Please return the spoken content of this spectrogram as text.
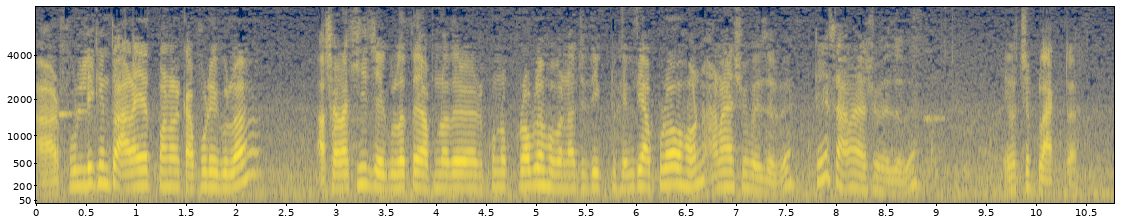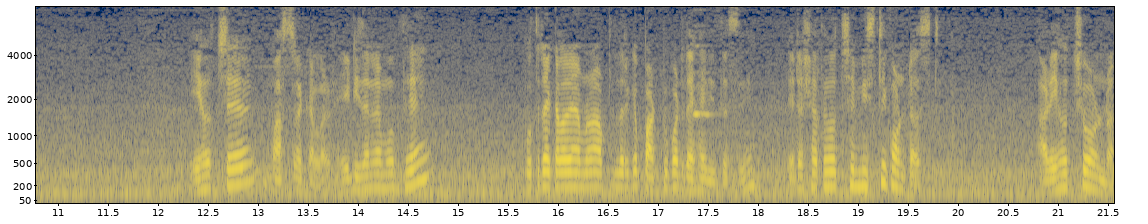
আর ফুললি কিন্তু আড়াই হাত পানার কাপড় এগুলা। আশা রাখি যে এগুলাতে আপনাদের কোনো প্রবলেম হবে না। যদি একটু হেলদি আপুরাও হন, আনায়াসে হয়ে যাবে। ঠিক আছে? আনায়াসে হয়ে যাবে। এ হচ্ছে ব্ল্যাকটা এ হচ্ছে মাস্টার কালার এই ডিজাইনের মধ্যে প্রতিটা কালারে আমরা আপনাদেরকে পার্ট টু পার্ট দেখাই দিতেছি। এটার সাথে হচ্ছে মিষ্টি কন্ট্রাস্ট আর এ হচ্ছে ওড়না।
